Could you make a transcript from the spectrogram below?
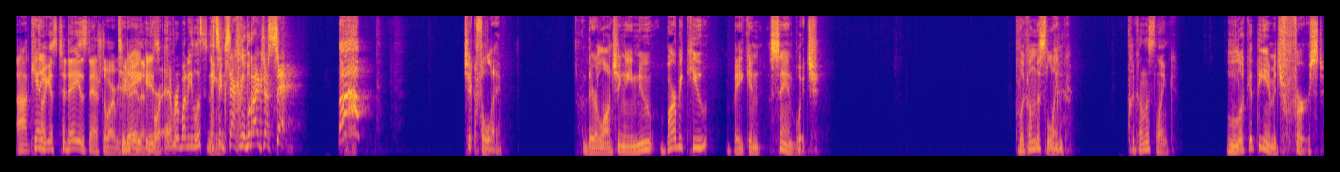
Uh, Kenny, so I guess today is National Barbecue Day then is- for everybody listening. that's exactly what I just said. Ah! Chick Fil A, they're launching a new barbecue bacon sandwich. Click on this link. Click on this link. Look at the image first,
